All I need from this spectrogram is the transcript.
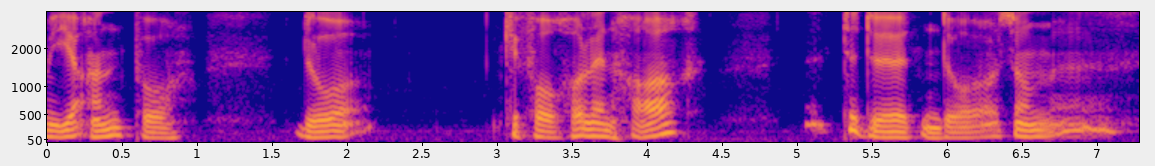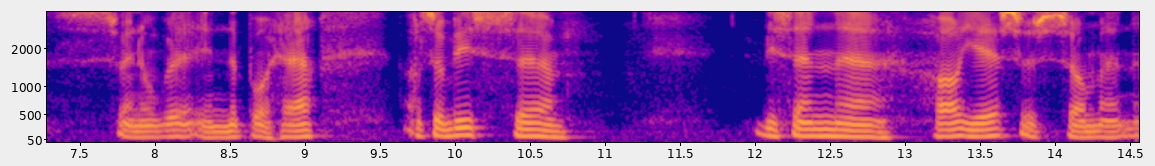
mye an på da hvilke forhold en har til døden, da, som eh, Svein Ove er inne på her. Altså hvis eh, hvis en uh, har Jesus som en,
